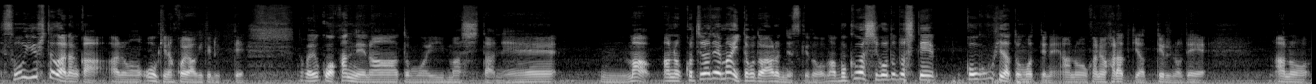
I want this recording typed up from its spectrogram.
そういう人がなんか、あの、大きな声を上げてるって、なんかよくわかんねえなと思いましたね。うん、まあ、あの、こちらで前行ったことはあるんですけど、まあ僕は仕事として広告費だと思ってね、あの、お金を払ってやってるので、あの、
